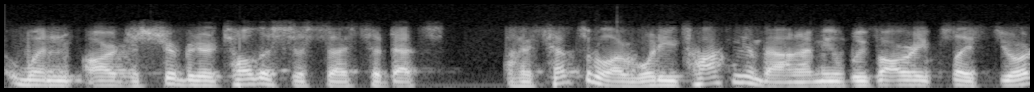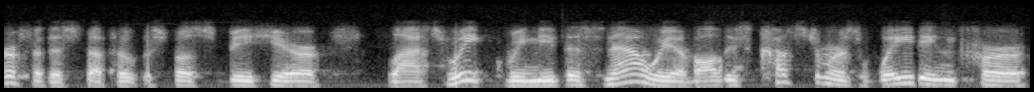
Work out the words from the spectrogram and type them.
when our distributor told us this, I said that's unacceptable. Or what are you talking about? I mean, we've already placed the order for this stuff. It was supposed to be here last week. We need this now. We have all these customers waiting for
